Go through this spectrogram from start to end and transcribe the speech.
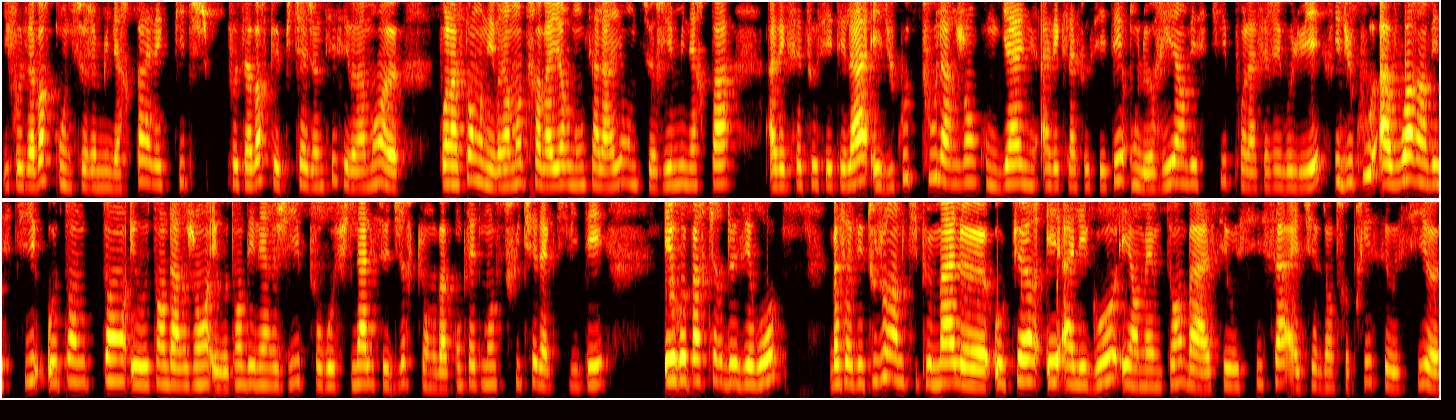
il faut savoir qu'on ne se rémunère pas avec Pitch. Il faut savoir que Pitch Agency, c'est vraiment euh, pour l'instant, on est vraiment travailleur non salarié, on ne se rémunère pas avec cette société-là et du coup, tout l'argent qu'on gagne avec la société, on le réinvestit pour la faire évoluer. Et du coup, avoir investi autant de temps et autant d'argent et autant d'énergie pour au final se dire qu'on va complètement switcher d'activité et repartir de zéro, bah ça fait toujours un petit peu mal euh, au cœur et à l'ego et en même temps bah c'est aussi ça être chef d'entreprise c'est aussi euh,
